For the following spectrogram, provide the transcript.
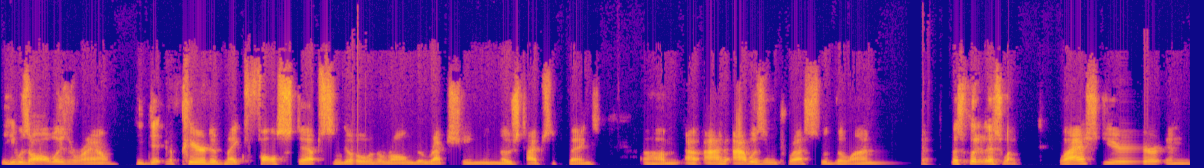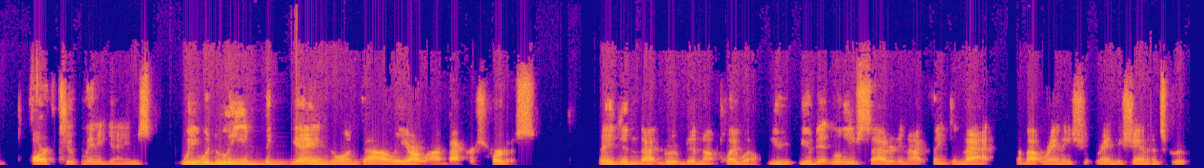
he was always around. He didn't appear to make false steps and go in the wrong direction and those types of things. Um, I, I, I was impressed with the line. Let's put it this way: last year, in far too many games, we would leave the game going, "Golly, our linebackers hurt us." They didn't. That group did not play well. You you didn't leave Saturday night thinking that about Randy Randy Shannon's group.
